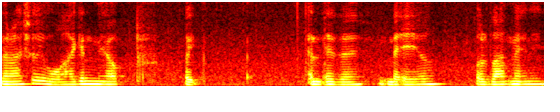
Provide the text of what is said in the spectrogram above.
They're actually lagging me up, like, into the, the air. There's that many.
